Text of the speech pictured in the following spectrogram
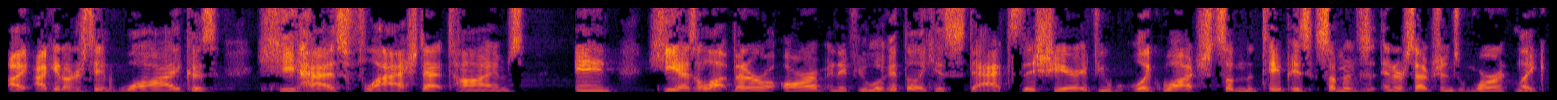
I, I can understand why because he has flashed at times and he has a lot better arm. And if you look at the, like his stats this year, if you like watch some of the tape, his some of his interceptions weren't like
